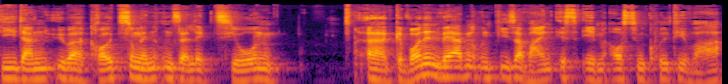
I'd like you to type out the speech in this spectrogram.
die dann über Kreuzungen und Selektion äh, gewonnen werden. Und dieser Wein ist eben aus dem Kultivar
